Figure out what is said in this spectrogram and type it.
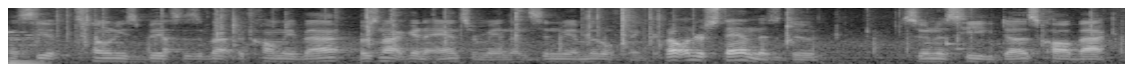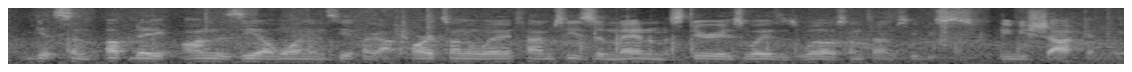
Let's see if Tony's bitch is about to call me back. Or he's not gonna answer me and then send me a middle finger. I don't understand this dude. As soon as he does call back, get some update on the ZL1 and see if I got parts on the way. Sometimes he's a man of mysterious ways as well. Sometimes he be he be shocking me.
